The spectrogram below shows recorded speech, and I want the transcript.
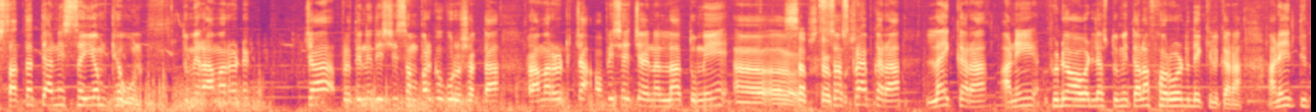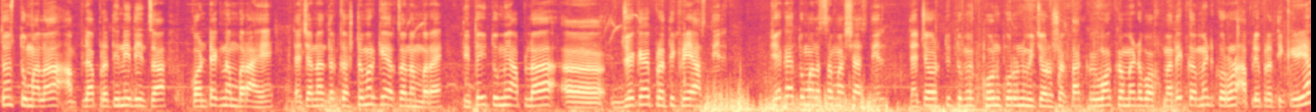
सातत्य आणि संयम ठेवून तुम्ही रामारोटेक च्या प्रतिनिधीशी संपर्क करू शकता. रामारोटच्या ऑफिशियल चॅनलला तुम्ही सबस्क्राईब करा लाईक करा आणि व्हिडिओ आवडल्यास तुम्ही त्याला फॉरवर्ड देखील करा. आणि तिथंच तुम्हाला आपल्या प्रतिनिधींचा कॉन्टॅक्ट नंबर आहे. त्याच्यानंतर कस्टमर केअरचा नंबर आहे. तिथेही तुम्ही आपला जे काही प्रतिक्रिया असतील जे काय तुम्हाला समस्या असतील त्याच्यावरती तुम्ही फोन करून विचारू शकता किंवा कमेंट बॉक्समध्ये कमेंट करून आपली प्रतिक्रिया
